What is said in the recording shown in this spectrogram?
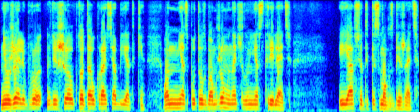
Неужели решил кто-то украсть объедки? Он меня спутал с бомжом и начал меня стрелять. И я все-таки смог сбежать.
